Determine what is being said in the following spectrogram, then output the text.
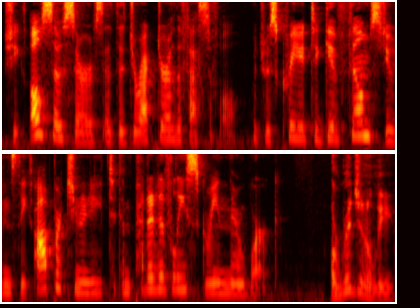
She also serves as the director of the festival, which was created to give film students the opportunity to competitively screen their work. Originally,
